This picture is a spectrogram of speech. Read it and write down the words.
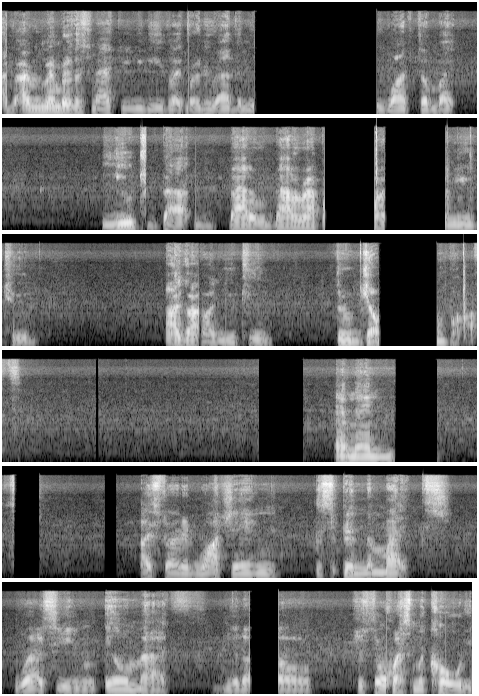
I, I remember the Smack DVDs, like friend who had them, we watched them, but YouTube bat, battle battle rap on YouTube. I got on YouTube through Jump Off, and then I started watching Spin the Mics, where I seen Illmax, you know, just Quest McCody,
